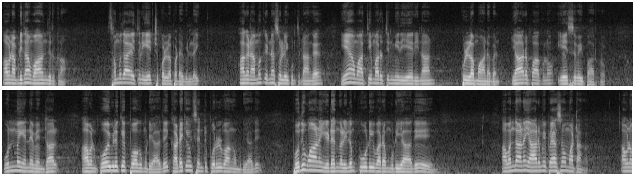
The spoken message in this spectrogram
அவன் அப்படி தான் வாழ்ந்துருக்கிறான். சமுதாயத்தில் ஏற்றுக்கொள்ளப்படவில்லை. ஆக நமக்கு என்ன சொல்லி கொடுத்துட்டாங்க? ஏன் அவன் அத்திமரத்தின் மீது ஏறினான்? குள்ளமானவன். யாரை பார்க்கணும்? இயேசுவை பார்க்கணும். உண்மை என்னவென்றால் அவன் கோவிலுக்கே போக முடியாது கடைக்கும் சென்று பொருள் வாங்க முடியாது பொதுவான இடங்களிலும் கூடி வர முடியாது. அவன் வந்தானே யாருமே பேசவும் மாட்டாங்க. அவனை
